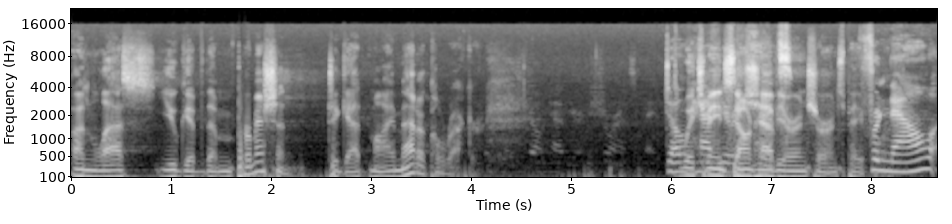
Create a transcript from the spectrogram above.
unless you give them permission to get my medical record. Don't Which means don't have your insurance paid for. For now,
